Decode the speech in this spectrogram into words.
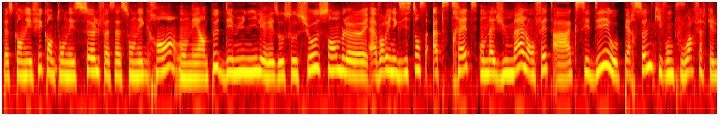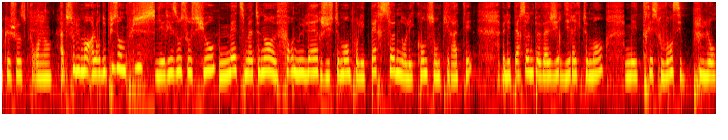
parce qu'en effet, quand on est seul face à son écran, on est un peu démuni. Les réseaux sociaux semblent avoir une existence abstraite. On a du mal en fait à accéder aux personnes qui vont pouvoir faire quelque chose pour nous. Absolument. Alors de plus en plus, les réseaux sociaux mettent maintenant un formulaire justement pour les personnes dont les comptes sont piratés. Les personnes peuvent agir directement, mais très souvent c'est plus long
